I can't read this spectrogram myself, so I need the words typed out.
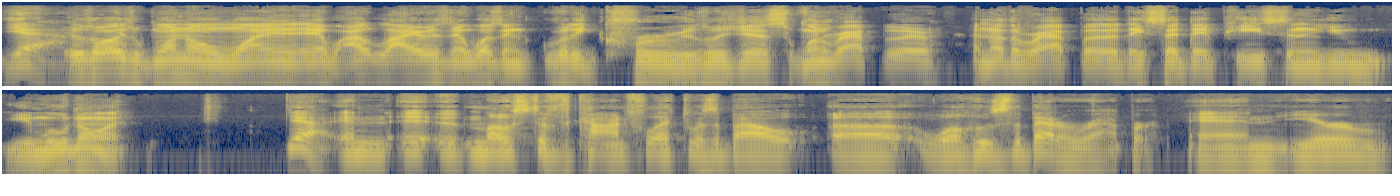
Yeah. It was always one on one, and it were outliers, and it wasn't really crews. It was just one rapper, another rapper. They said their piece, and you you moved on. Yeah, and it, most of the conflict was about, uh, well, who's the better rapper? And you're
